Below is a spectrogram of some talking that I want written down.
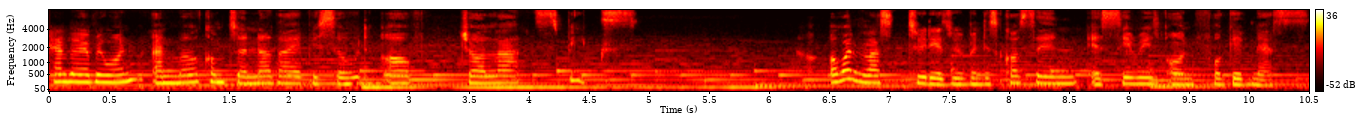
Hello, everyone, and welcome to another episode of Jola Speaks. Uh, over the last two days, we've been discussing a series on forgiveness,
